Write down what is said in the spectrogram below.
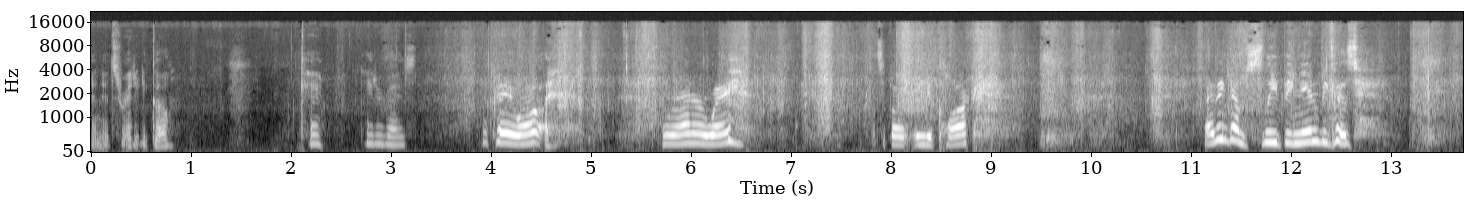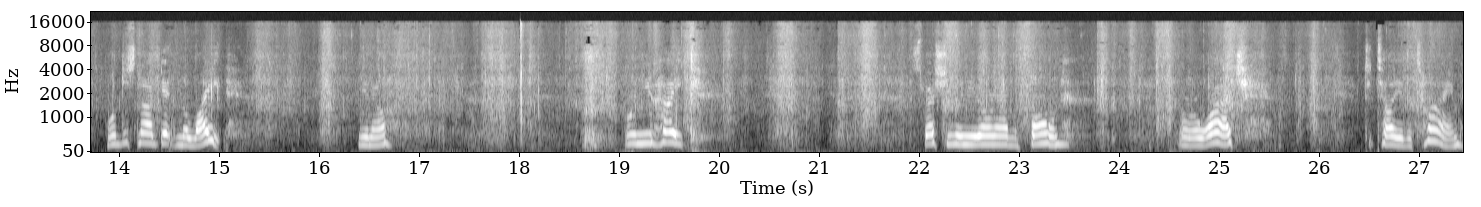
and it's ready to go. Okay, later, guys. Okay, well, we're on our way. It's about eight o'clock. I think I'm sleeping in because we're just not getting the light. You know, when you hike, especially when you don't have a phone or a watch to tell you the time,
